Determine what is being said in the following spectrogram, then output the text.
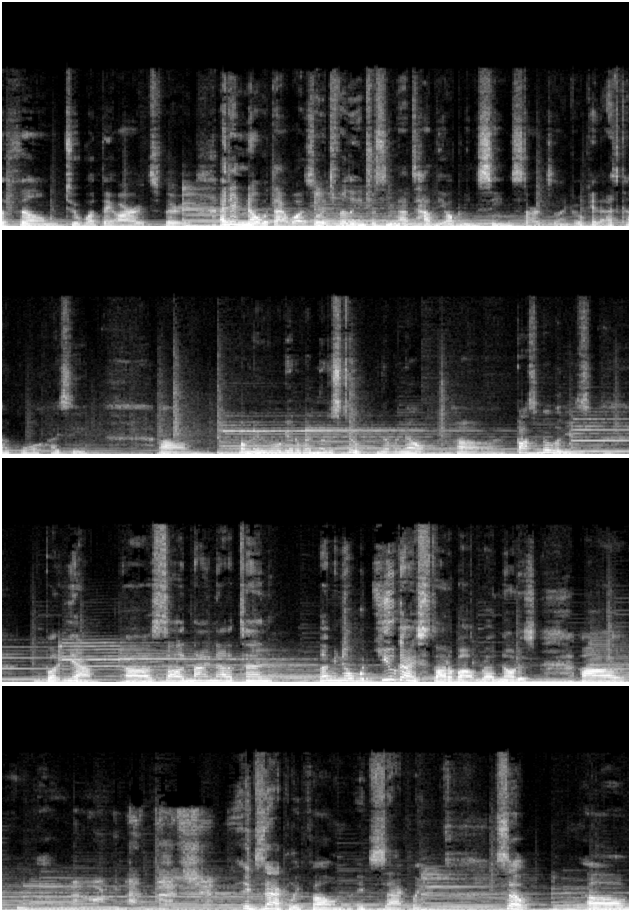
the film to what they are. It's very. I didn't know what that was, so it's really interesting. That's how the opening scene starts. Like, okay, that's kind of cool. I see. Um, but maybe we'll get a red notice too. You never know. Uh, possibilities. But yeah, uh, solid 9 out of 10. Let me know what you guys thought about Red Notice. Uh, exactly, phone. Exactly. So, uh,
